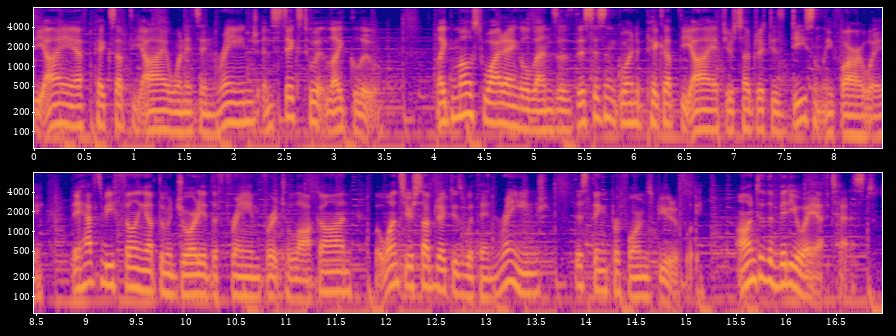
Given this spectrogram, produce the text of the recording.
The Eye AF picks up the eye when it's in range and sticks to it like glue. Like most wide angle lenses, this isn't going to pick up the eye if your subject is decently far away. They have to be filling up the majority of the frame for it to lock on, but once your subject is within range, this thing performs beautifully. On to the video AF test.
